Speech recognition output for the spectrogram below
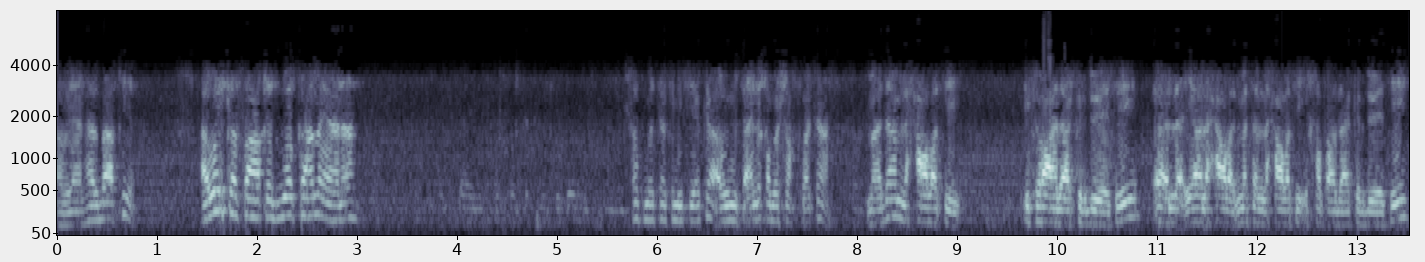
أو يعني هل باقية أو كساقط بوا كما يعني؟ حكم تكليفيك أو متعلقة بشخصك. ما دام لحالة إكراه ذاكر دويتي آه، لا يا لحالة مثلا لحالة خطأ ذاكر دويتي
